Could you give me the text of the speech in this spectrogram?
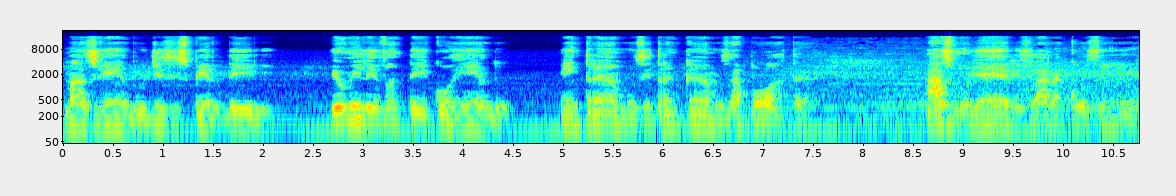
mas vendo o desespero dele, eu me levantei correndo. Entramos e trancamos a porta. As mulheres lá na cozinha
